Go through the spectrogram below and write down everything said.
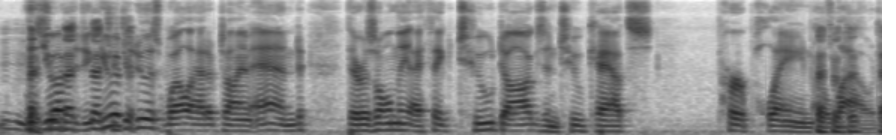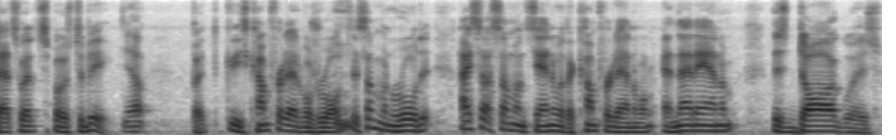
Mm-hmm. Because you have to do you have to do this well ahead of time, and there is only I think two dogs and two cats per plane That's what, allowed. the- that's what it's supposed to be. Yep. But these comfort animals rolled. Mm. Someone rolled it. I saw someone standing with a comfort animal, and that animal, this dog was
